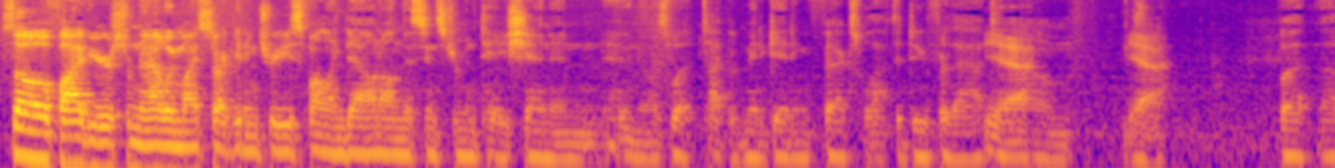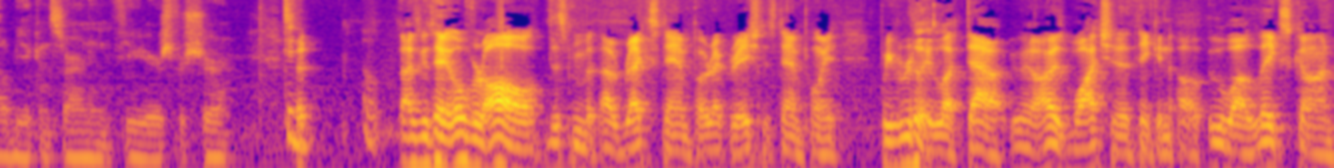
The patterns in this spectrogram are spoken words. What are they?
so, five years from now, we might start getting trees falling down on this instrumentation, and who knows what type of mitigating effects we'll have to do for that. Yeah. Um, Yeah, but that'll be a concern in a few years for sure. did But- oh. I was gonna say overall, just from a rec standpoint, recreation standpoint, we really lucked out. You know, I was watching it thinking, "Oh, Oowah Lake's gone,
